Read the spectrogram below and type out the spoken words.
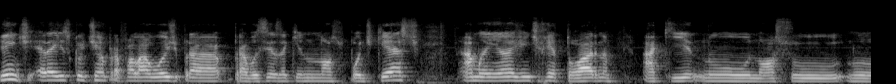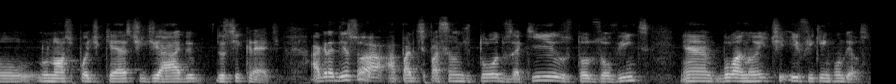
Gente, era isso que eu tinha para falar hoje para vocês aqui no nosso podcast. Amanhã a gente retorna aqui no nosso, no, no nosso podcast diário do Cicred. Agradeço a, a, participação de todos aqui, os, todos os ouvintes. É, boa noite e fiquem com Deus.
